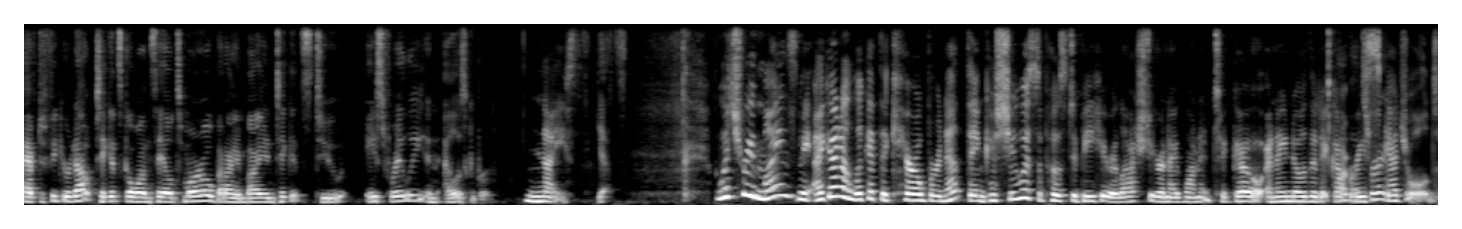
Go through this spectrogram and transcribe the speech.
I have to figure it out. Tickets go on sale tomorrow, but I am buying tickets to Ace Frehley and Alice Cooper. Nice. Yes. Which reminds me, I got to look at the Carol Burnett thing because she was supposed to be here last year and I wanted to go. And I know that it got Oh, that's right. rescheduled.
